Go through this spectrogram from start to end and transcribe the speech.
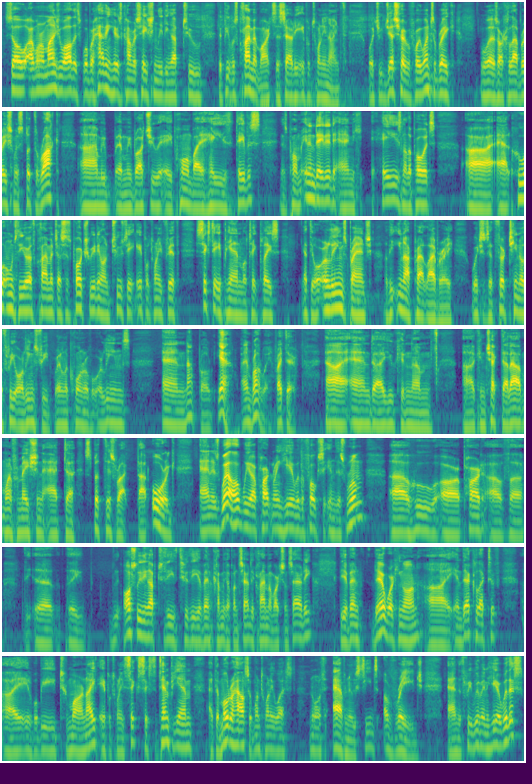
So I want to remind you all this. What we're having here is a conversation leading up to the People's Climate March this Saturday, April 29th. What you just heard before we went to break was our collaboration with Split This Rock, uh, and, we, and we brought you a poem by Hayes Davis. His poem Inundated, and Hayes and other poets uh, at Who Owns the Earth Climate Justice Poetry Reading on Tuesday, April 25th, 6 to 8 p.m. will take place at the Orleans branch of the Enoch Pratt Library, which is at 1303 Orleans Street, right on the corner of Orleans and not Broadway, yeah, and Broadway, right there. Uh, and uh, you can um, uh, can check that out. More information at uh, splitthisrock.org. And as well, we are partnering here with the folks in this room uh, who are part of uh, the, uh, the also leading up to the to the event coming up on Saturday, Climate March on Saturday. The event they're working on uh, in their collective, uh, it will be tomorrow night, April 26th, 6 to 10 p.m. at the Motor House at 120 West North Avenue, Seeds of Rage. And the three women here with us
